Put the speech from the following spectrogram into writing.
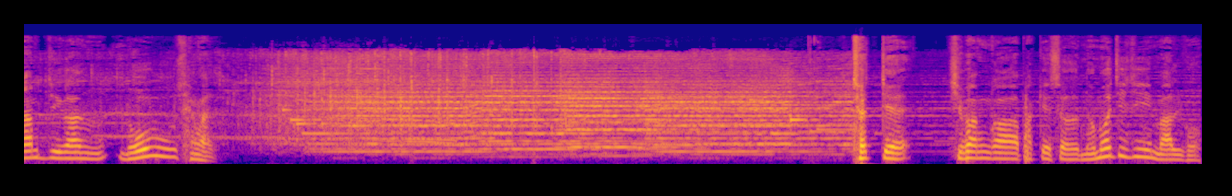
바람직한 노후 생활. 첫째, 지방과 밖에서 넘어지지 말고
